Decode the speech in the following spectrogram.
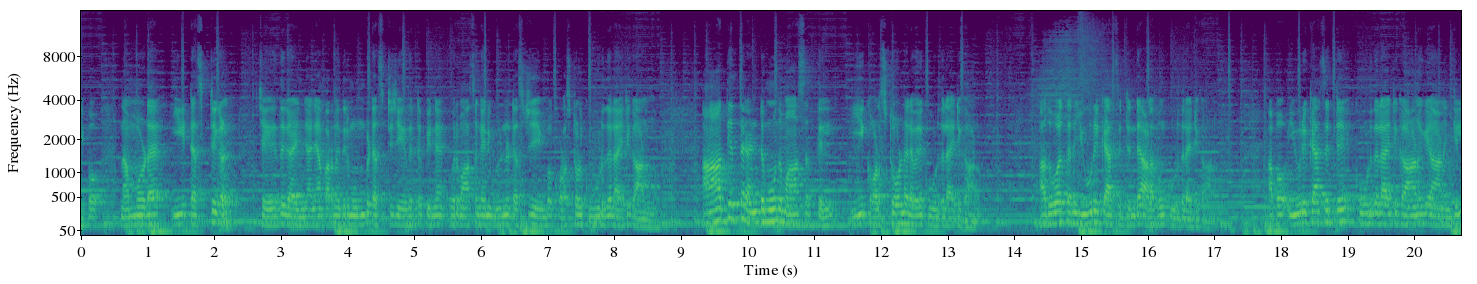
ഇപ്പോൾ നമ്മുടെ ഈ ടെസ്റ്റുകൾ ചെയ്ത് കഴിഞ്ഞാൽ ഞാൻ പറഞ്ഞു ഇതിന് മുമ്പ് ടെസ്റ്റ് ചെയ്തിട്ട് പിന്നെ ഒരു മാസം കഴിഞ്ഞ് വീണ്ടും ടെസ്റ്റ് ചെയ്യുമ്പോൾ കൊളസ്ട്രോൾ കൂടുതലായിട്ട് കാണുന്നു. ആദ്യത്തെ രണ്ട് മൂന്ന് മാസത്തിൽ ഈ കൊളസ്ട്രോളിന്റെ ലെവൽ കൂടുതലായിട്ട് കാണും. അതുപോലെ തന്നെ യൂറിക് ആസിഡിന്റെ അളവും കൂടുതലായിട്ട് കാണും. അപ്പോൾ യൂറിക് ആസിഡ് കൂടുതലായിട്ട് കാണുകയാണെങ്കിൽ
